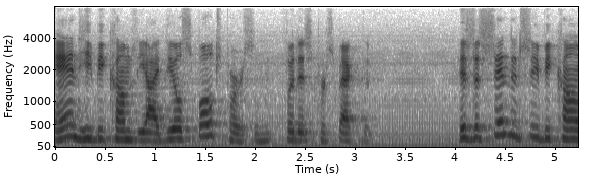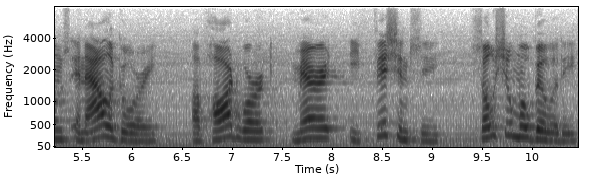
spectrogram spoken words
and he becomes the ideal spokesperson for this perspective. His ascendancy becomes an allegory of hard work, merit, efficiency, social mobility,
